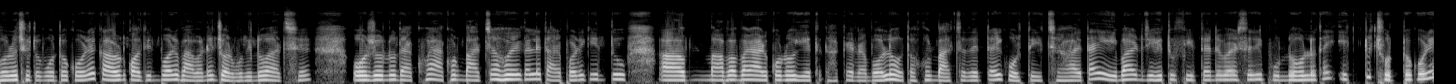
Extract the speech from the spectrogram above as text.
হলো ছোটো মোটো করে, কারণ কদিন পরে বাবানের জন্মদিনও আছে। ওর জন্য দেখো, এখন বাচ্চা হয়ে গেলে তারপরে কিন্তু মা বাবার আর কোনো ইয়েতে থাকে না, বলো? তখন বাচ্চাদেরটাই করতে ইচ্ছা হয়। তাই এবার যেহেতু ফিফথ অ্যানিভার্সারি পূর্ণ হলো, তাই একটু ছোট্ট করে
